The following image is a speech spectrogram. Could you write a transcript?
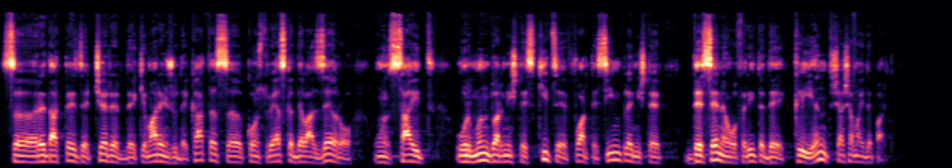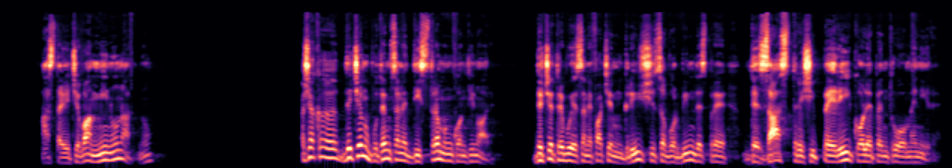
să redacteze cereri de chemare în judecată, să construiască de la zero un site urmând doar niște schițe foarte simple, niște desene oferite de client și așa mai departe. Asta e ceva minunat, nu? Așa că de ce nu putem să ne distrăm în continuare? De ce trebuie să ne facem griji și să vorbim despre dezastre și pericole pentru omenire?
